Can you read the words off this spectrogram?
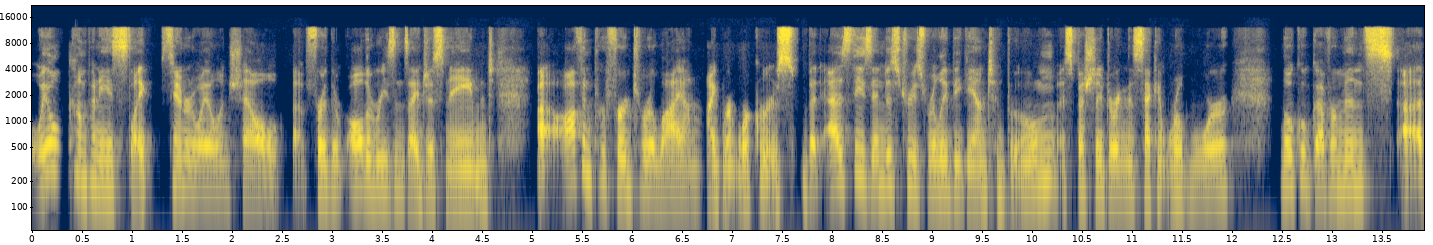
oil companies like Standard Oil and Shell, uh, for the, all the reasons I just named, uh, often preferred to rely on migrant workers. But as these industries really began to boom, especially during the Second World War, local governments uh,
